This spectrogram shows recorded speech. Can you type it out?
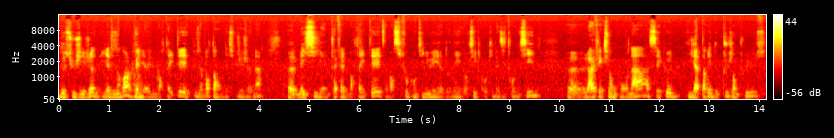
de sujets jeunes, il y a des endroits dans lesquels il y a une mortalité plus importante des sujets jeunes. Hein. Euh, mais ici, il y a une très faible mortalité, de savoir s'il faut continuer à donner l'oxychloroquine Euh, la réflexion qu'on a, c'est qu'il apparaît de plus en plus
